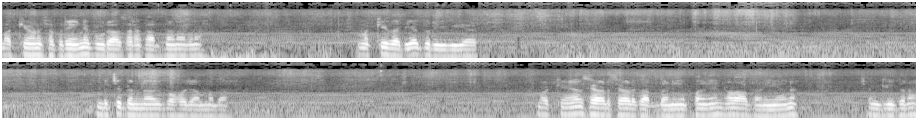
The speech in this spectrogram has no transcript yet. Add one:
ਬਾਕੀ ਹੁਣ ਸਪਰੇਅ ਨੇ ਪੂਰਾ ਅਸਰ ਕਰ ਦੇਣਾ ਆਪਣਾ। ਮੱਕੀ ਵਧੀਆ ਤੁਰੀ ਵੀ ਹੈ ਵਿੱਚ ਗੰਨਾ ਵੀ ਬਹੁਤ ਜੰਮਦਾ। ਬਾਕੀ ਐਂ ਸਿਆੜ ਸਿਆੜ ਕਰ ਦੇਣੀ ਆਪਾਂ, ਇਹ ਨਲਾ ਦੇਣੀ ਹੈ ਨਾ। ਚੰਗੀ ਤਰ੍ਹਾਂ।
